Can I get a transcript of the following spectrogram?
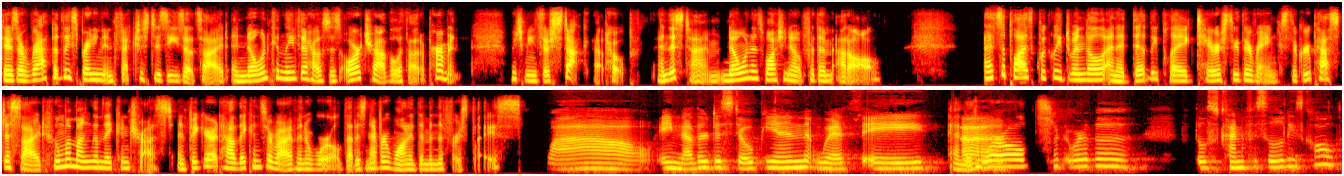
There's a rapidly spreading infectious disease outside, and no one can leave their houses or travel without a permit, which means they're stuck at Hope. And this time, no one is watching out for them at all. As supplies quickly dwindle and a deadly plague tears through their ranks, the group has to decide whom among them they can trust and figure out how they can survive in a world that has never wanted them in the first place. Wow. Another dystopian with a End of the uh, world. What, what are the those kind of facilities called?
